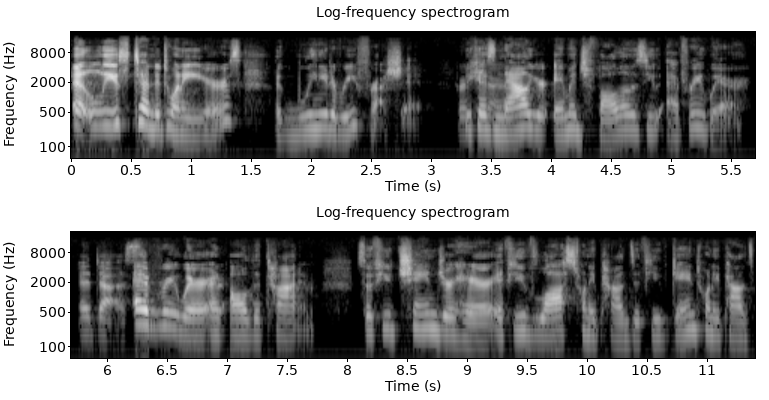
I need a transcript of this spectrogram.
at least 10 to 20 years. Like we need to refresh it because sure. now your image follows you everywhere It does. everywhere and all the time. So if you change your hair, if you've lost 20 pounds, if you've gained 20 pounds,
